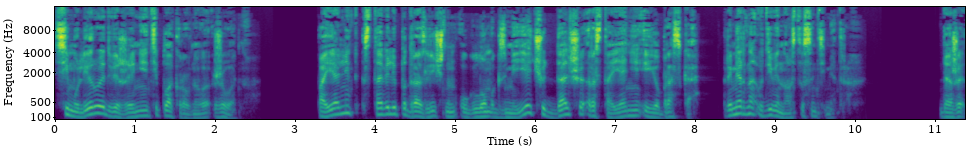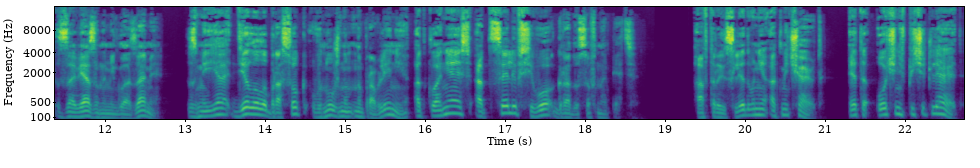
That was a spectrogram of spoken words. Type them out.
симулируя движение теплокровного животного. Паяльник ставили под различным углом к змее чуть дальше расстояния ее броска, примерно в 90 сантиметрах. Даже с завязанными глазами змея делала бросок в нужном направлении, отклоняясь от цели всего градусов на 5. Авторы исследования отмечают, это очень впечатляет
